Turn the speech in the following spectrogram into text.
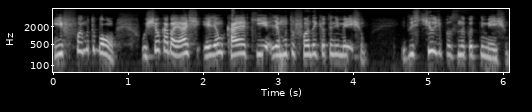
E foi muito bom. O Shio Kabayashi, ele é um cara que ele é muito fã da Kyoto Animation e do estilo de produção da Kyoto Animation.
